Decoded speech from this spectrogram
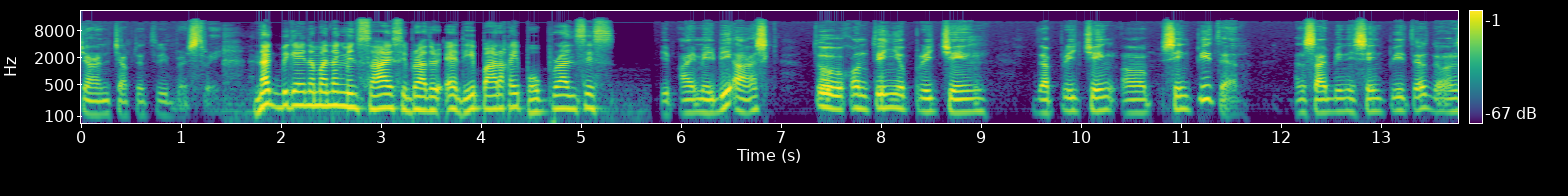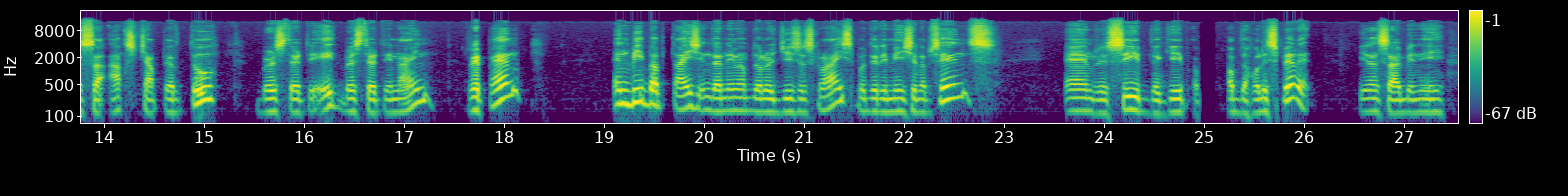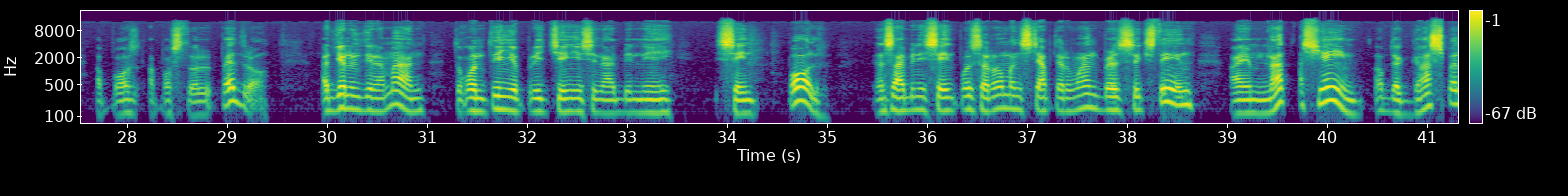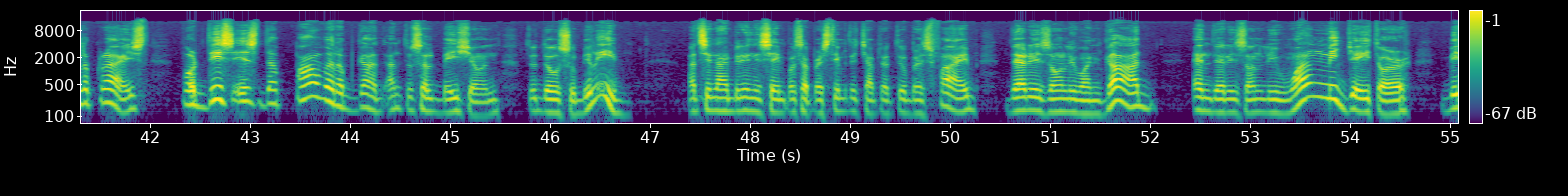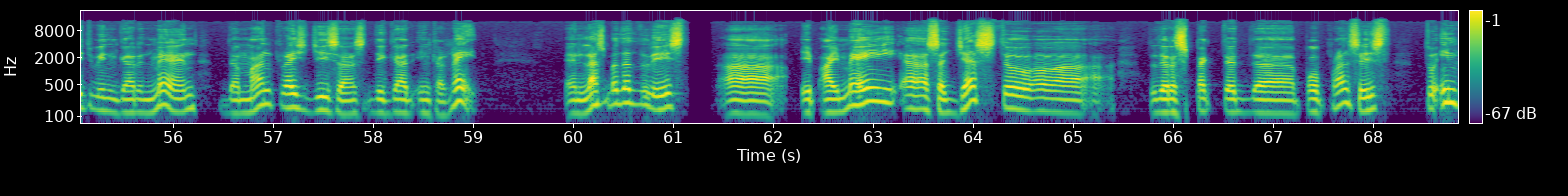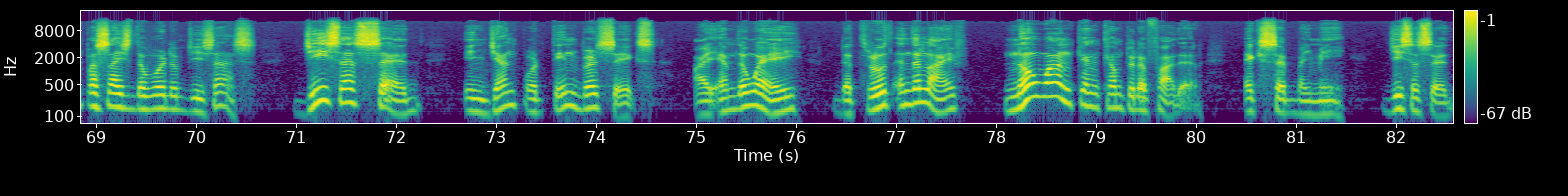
John chapter 3 verse 3. Nagbigay naman ng mensahe si Brother Eddie para kay Pope Francis. If I may be asked to continue preaching the preaching of St. Peter. Ang sabi ni St. Peter doon sa Acts chapter 2 verse 38, verse 39, Repent and be baptized in the name of the Lord Jesus Christ for the remission of sins and receive the gift of, of the Holy Spirit. Yan ang sabi ni Apos- Apostol Pedro. At ganoon din naman, to continue preaching yung sinabi ni St. Paul. Ang sabi ni St. Paul sa Romans chapter 1 verse 16, I am not ashamed of the gospel of Christ, for this is the power of God unto salvation to those who believe. At sinabi rin ni St. Paul sa 1 Timothy chapter 2 verse 5, there is only one God and there is only one mediator between God and man, the man Christ Jesus, the God incarnate. And last but not least, uh, if I may uh, suggest to uh, to the respected uh, Pope Francis to emphasize the word of Jesus. Jesus said in John 14 verse 6, I am the way, the truth, and the life. No one can come to the Father except by me. Jesus said,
